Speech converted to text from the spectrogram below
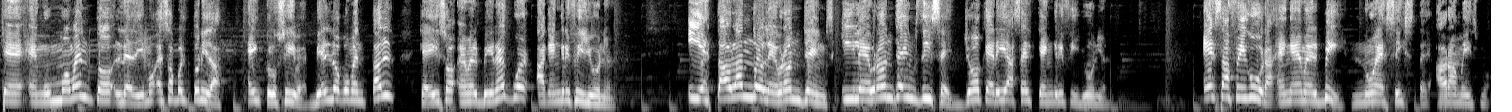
que en un momento le dimos esa oportunidad. E inclusive, vi el documental que hizo MLB Network a Ken Griffey Jr. Y está hablando LeBron James. Y LeBron James dice, yo quería ser Ken Griffey Jr. Esa figura en MLB no existe ahora mismo.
